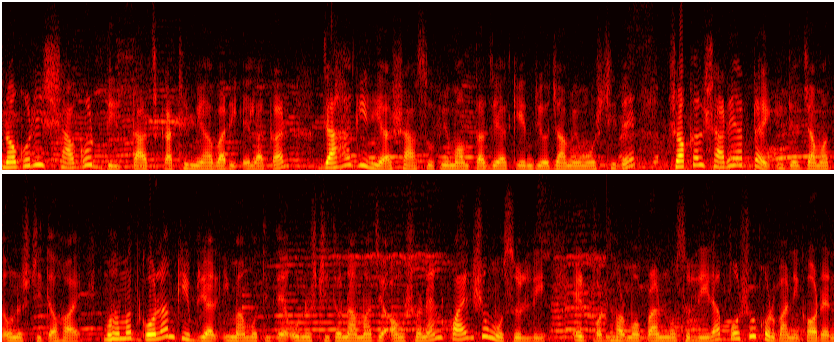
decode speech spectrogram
নগরীর সাগরদ্বীপ তাজকাঠি মিয়াবাড়ি এলাকার জাহাগিরিয়া শাহ সুফি মমতাজিয়া কেন্দ্রীয় জামে মসজিদে সকাল সাড়ে আটটায় ঈদের জামাত অনুষ্ঠিত হয়। মোহাম্মদ গোলাম কিবরিয়ার ইমামতিতে অনুষ্ঠিত নামাজে অংশ নেন কয়েকশো মুসল্লি। এরপর ধর্মপ্রাণ মুসল্লিরা পশু কোরবানি করেন।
